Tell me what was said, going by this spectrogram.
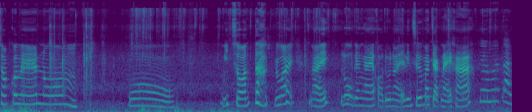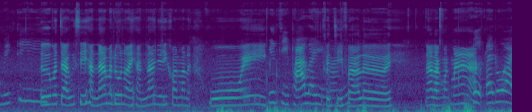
ช็อกโกแลตนมโว้มีช้อนตักด้วย ไหนลูกยังไงขอดูหน่อยอลินซื้อมาจากไหนคะคือมาตัดวิธีซื้อมาจากวิกซีหันหน้ามาดูหน่อยหันหน้ายูนิคอร์นมาหน่อยโอ้ยเป็นสีฟ้าเลยเป็นสีฟ้าเลย น่ารักมาก ๆ เปิดได้ด้วย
